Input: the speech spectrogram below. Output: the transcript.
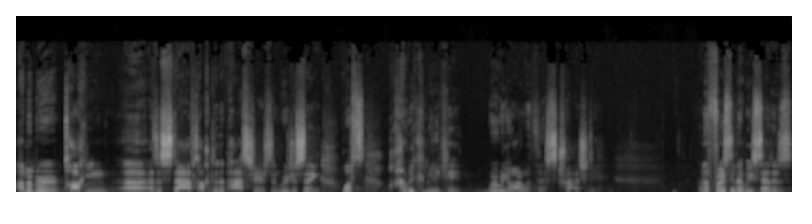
I remember talking uh, as a staff, talking to the pastors, and we were just saying, "What's? How do we communicate where we are with this tragedy?" And the first thing that we said is,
